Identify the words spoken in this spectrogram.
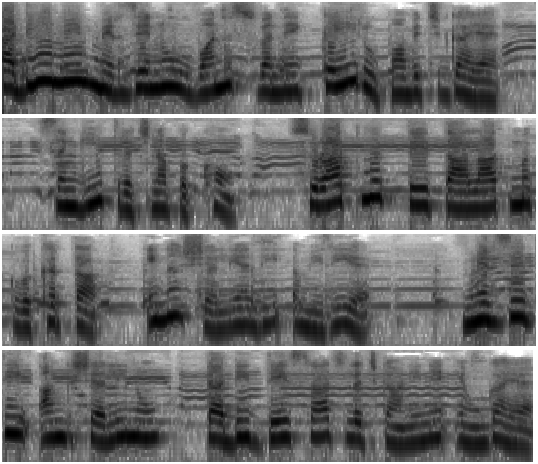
ਸਾਡੀਆਂ ਨੇ ਮਿਰਜ਼ੇ ਨੂੰ ਵਨ ਸਵਨੇ ਕਈ ਰੂਪਾਂ ਵਿੱਚ ਗਾਇਆ ਹੈ। ਸੰਗੀਤ ਰਚਨਾ ਪੱਖੋਂ ਸੁਰਾਤਮਕ ਤੇ ਤਾਲਾਤਮਕ ਵਖਰਤਾ ਇਹਨਾਂ ਸ਼ੈਲੀਆਂ ਦੀ ਅਮੀਰੀ ਹੈ। ਮਿਰਜ਼ੇ ਦੀ ਅੰਗ ਸ਼ੈਲੀ ਨੂੰ ਢਾਡੀ ਦੇਸਰਾਜ ਲਚਕਾਣੀ ਨੇ ਇਉਂ ਗਾਇਆ ਹੈ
